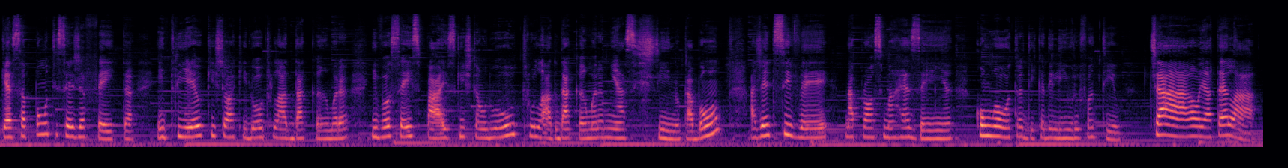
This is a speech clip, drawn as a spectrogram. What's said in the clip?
que essa ponte seja feita entre eu que estou aqui do outro lado da câmera e vocês pais que estão do outro lado da câmera me assistindo, tá bom? A gente se vê na próxima resenha com uma outra dica de livro infantil. Tchau e até lá!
